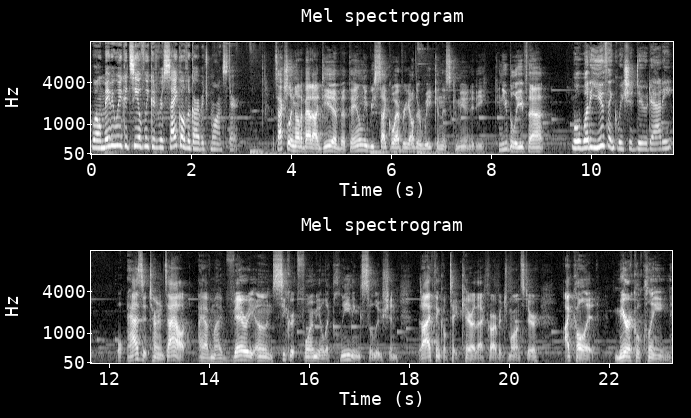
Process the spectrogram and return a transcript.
Well, maybe we could see if we could recycle the garbage monster. It's actually not a bad idea, but they only recycle every other week in this community. Can you believe that? Well, what do you think we should do, Daddy? Well, as it turns out, I have my very own secret formula cleaning solution that I think will take care of that garbage monster. I call it Miracle Clean.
